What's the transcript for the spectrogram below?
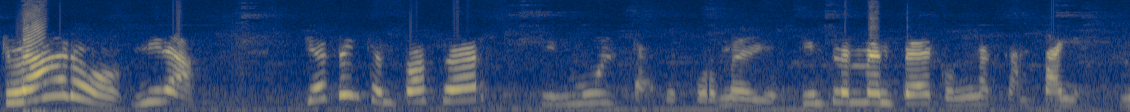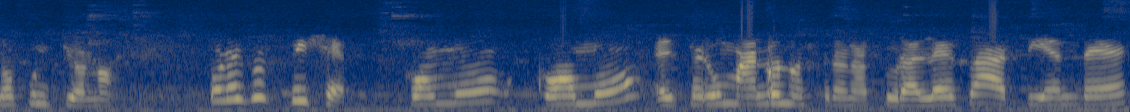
Claro, mira, ya se intentó hacer sin multas de por medio, simplemente con una campaña, no funcionó. Por eso dije, ¿cómo, cómo el ser humano, nuestra naturaleza atiende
